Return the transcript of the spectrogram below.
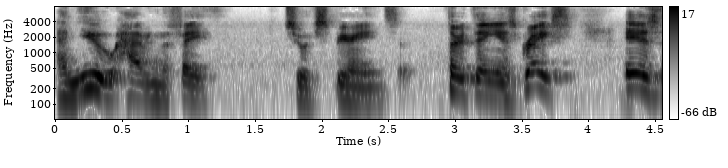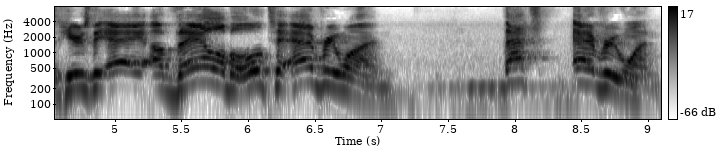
and you having the faith to experience it. Third thing is grace is, here's the A, available to everyone. That's everyone.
